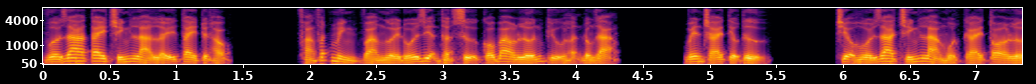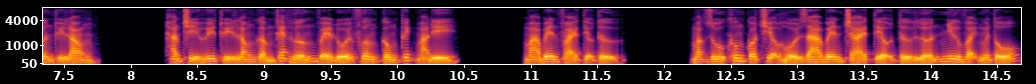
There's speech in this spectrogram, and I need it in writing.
Vừa ra tay chính là lấy tay tuyệt học. Phản phất mình và người đối diện thật sự có bao lớn cựu hận đồng dạng. Bên trái tiểu tử, triệu hồi ra chính là một cái to lớn thủy long. Hắn chỉ huy thủy long gầm thét hướng về đối phương công kích mà đi. Mà bên phải tiểu tử, mặc dù không có triệu hồi ra bên trái tiểu tử lớn như vậy nguyên tố,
